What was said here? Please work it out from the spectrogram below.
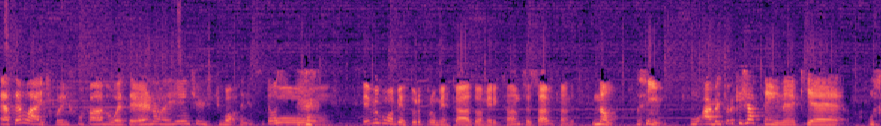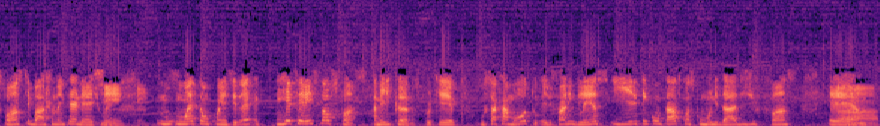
é até light. Quando a gente for falar do Eterno, aí a gente, a gente volta nisso. Então, assim, O... Teve alguma abertura pro mercado americano, você sabe, Thunder? Não, assim, a abertura que já tem, né? Que é os fãs que baixam na internet, mas Sim, sim. não é tão conhecido. É, é- tem referências aos fãs americanos, porque o Sakamoto ele fala inglês e ele tem contato com as comunidades de fãs é, Ah.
